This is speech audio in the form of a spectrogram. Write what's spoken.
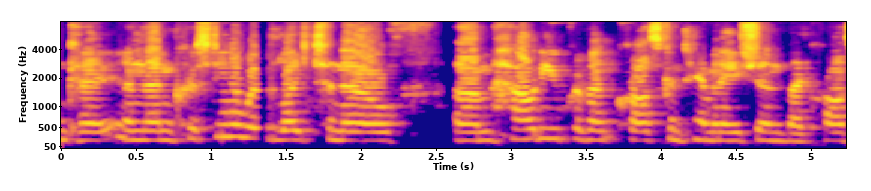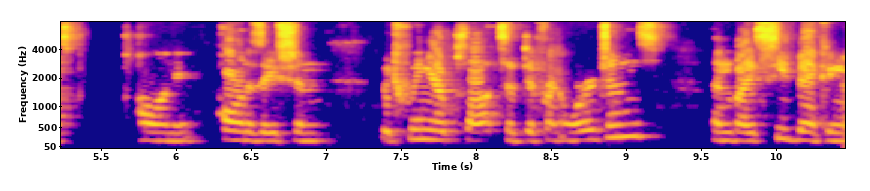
Okay, and then Christina would like to know, um, how do you prevent cross-contamination by cross-pollinization between your plots of different origins and by seed banking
